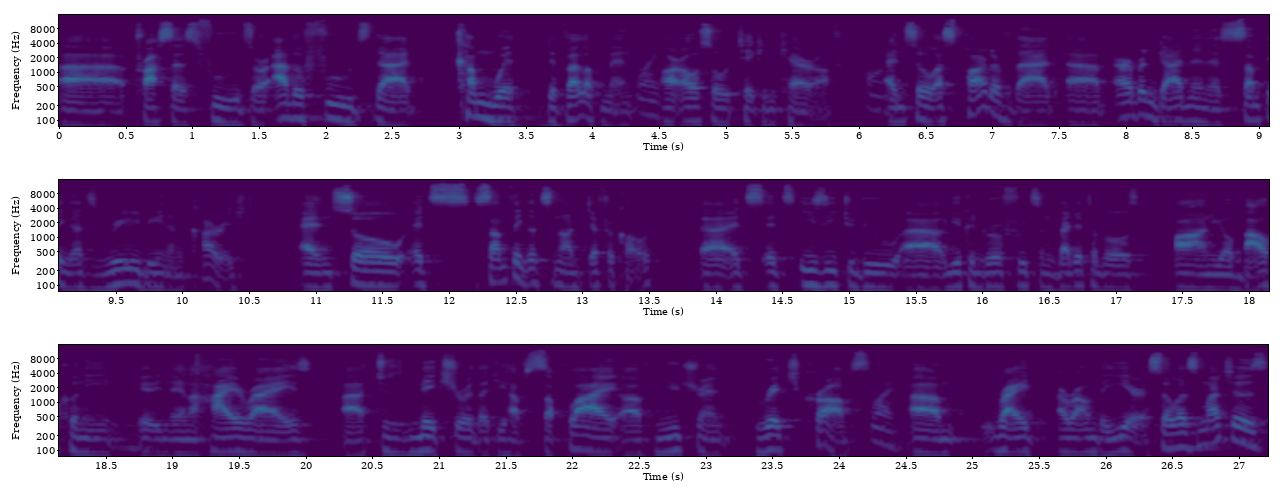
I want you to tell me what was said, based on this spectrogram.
uh, processed foods or other foods that come with development right. are also taken care of. Right. And so as part of that, uh, urban gardening is something that's really being encouraged. And so it's something that's not difficult. Uh, it's, it's easy to do. Uh, you can grow fruits and vegetables on your balcony in, in a high rise uh, to make sure that you have supply of nutrient-rich crops right. Um, right around the year. So as much as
